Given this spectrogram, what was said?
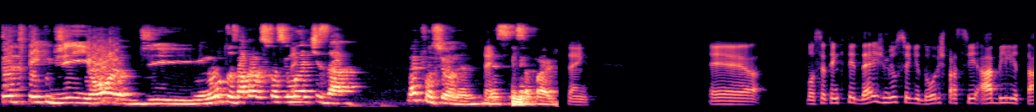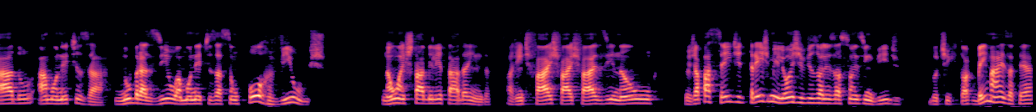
tanto tempo de hora, de minutos lá pra você conseguir Tem. monetizar. Como é que funciona Tem. essa, essa parte? Tem. É, você tem que ter 10 mil seguidores para ser habilitado a monetizar. No Brasil, a monetização por views não está habilitada ainda. A gente faz, faz, faz e não. Eu já passei de 3 milhões de visualizações em vídeo do TikTok, bem mais até.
